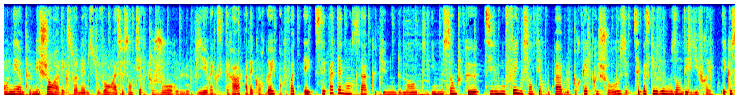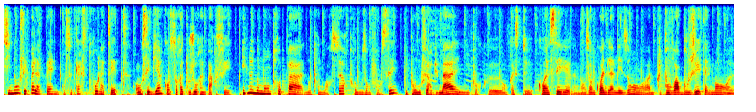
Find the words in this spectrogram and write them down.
On est un peu méchant avec soi-même souvent, à se sentir toujours le pire, etc. Avec orgueil parfois. Et c'est pas tellement ça que Dieu nous demande. Il me semble que s'il nous fait nous sentir coupables pour quelque chose, c'est parce qu'il veut nous en délivrer. Et que sinon, c'est pas la peine qu'on se casse trop la tête. On sait bien qu'on sera toujours imparfait. Il ne nous montre pas notre noirceur pour nous enfoncer, ni pour nous faire du mal, ni pour qu'on reste coincé dans un coin de la maison à ne plus pouvoir bouger tellement euh,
